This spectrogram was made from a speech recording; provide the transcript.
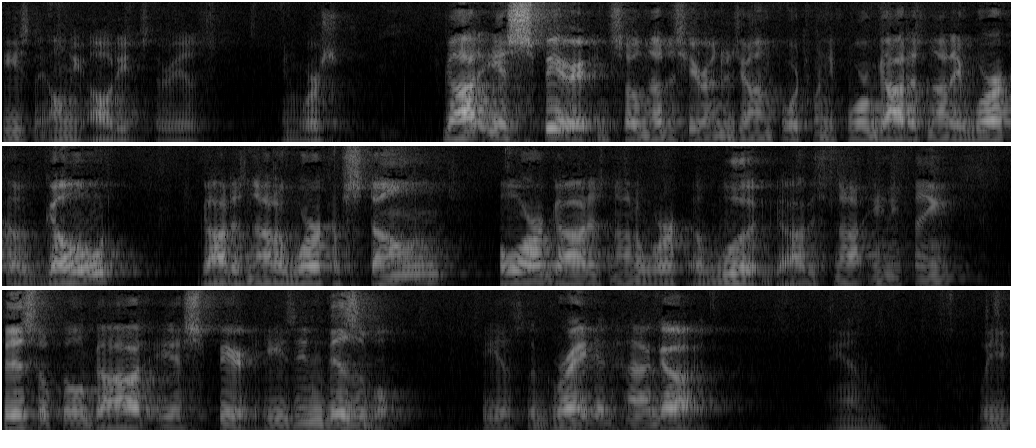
He's the only audience there is in worship. God is spirit. And so notice here under John 4:24, God is not a work of gold, God is not a work of stone, or God is not a work of wood. God is not anything physical. God is spirit. He's invisible. He is the great and high God. And we,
